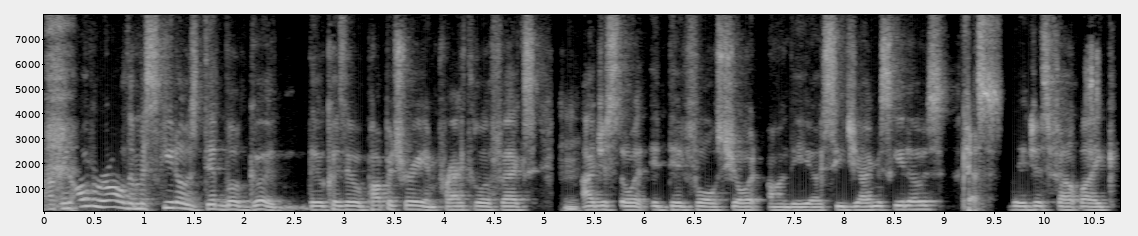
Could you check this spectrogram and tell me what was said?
I mean, overall, the mosquitoes did look good because they, were puppetry and practical effects. Hmm. I just thought it did fall short on the uh, CGI mosquitoes. yes. They just felt like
